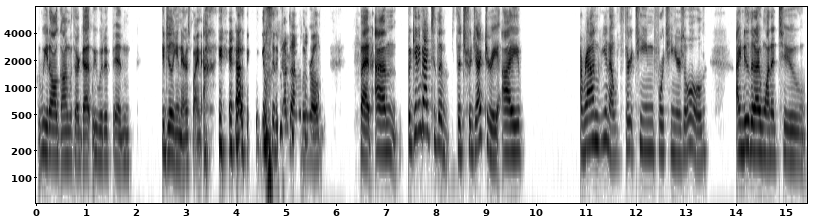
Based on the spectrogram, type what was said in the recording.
we'd all gone with our gut, we would have been gajillionaires by now. you know, we've been sitting on top of the world. But um, but getting back to the the trajectory, I around, you know, 13, 14 years old, I knew that I wanted to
